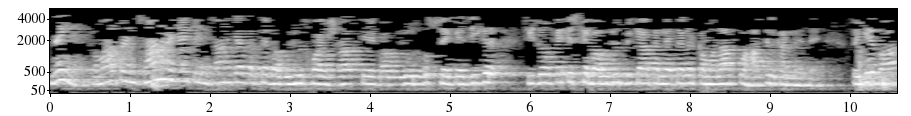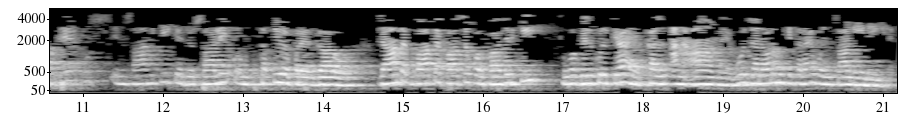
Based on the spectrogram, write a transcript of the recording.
نہیں ہے۔ کمال تو انسان میں ہے کہ انسان کیا کرتے ہیں باوجود خواہشات کے، باوجود غصے کے، دیگر چیزوں کے، اس کے باوجود بھی کیا کر لیتے اگر کمالات کو حاصل کر لیتے تو یہ بات ہے اس انسان کی کہ جو سارے مستقل و پرہزگار ہو، جہاں تک بات ہے فاسق اور فاجر کی، تو وہ بالکل کیا ہے؟ کل انعام ہے۔ وہ جانوروں کی طرح وہ انسان ہی نہیں ہے۔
